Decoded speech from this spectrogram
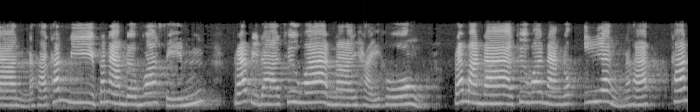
กันนะคะ ท่านมีพระนามเดิมว่าศิลพระบิดาชื่อว่านายไหหงพระมารดาชื่อว่านางนกเอี้ยงนะคะ ท่าน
